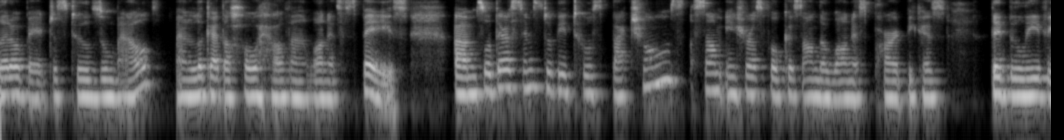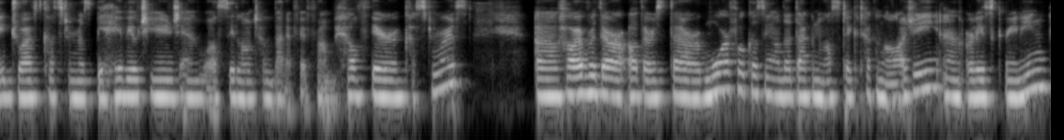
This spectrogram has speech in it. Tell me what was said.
little bit just to zoom out and look at the whole health and wellness space. Um, so there seems to be two spectrums. Some insurers focus on the wellness part because they believe it drives customers' behavior change and will see long-term benefit from healthier customers. Uh, however, there are others that are more focusing on the diagnostic technology and early screening,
